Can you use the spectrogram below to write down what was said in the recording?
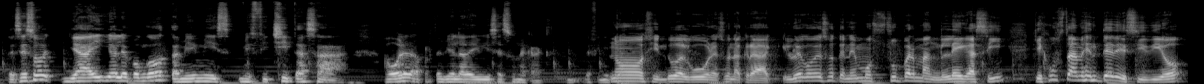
Entonces eso, ya ahí yo le pongo también mis, mis fichitas a, ahora aparte Viola Davis es una crack, definitivamente. No, sin duda alguna, es una crack. Y luego de eso tenemos Superman Legacy, que justamente decidió,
